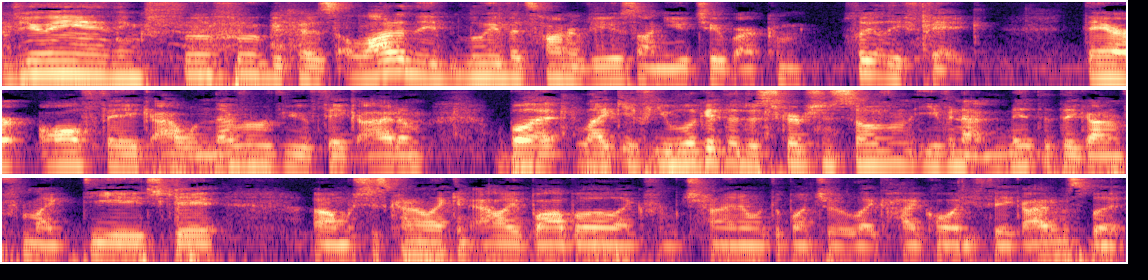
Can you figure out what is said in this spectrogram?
reviewing anything foo-foo because a lot of the Louis Vuitton reviews on YouTube are completely fake. They are all fake. I will never review a fake item, but like if you look at the description, some of them even admit that they got them from like DHgate, um, which is kind of like an Alibaba, like from China with a bunch of like high quality fake items. But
